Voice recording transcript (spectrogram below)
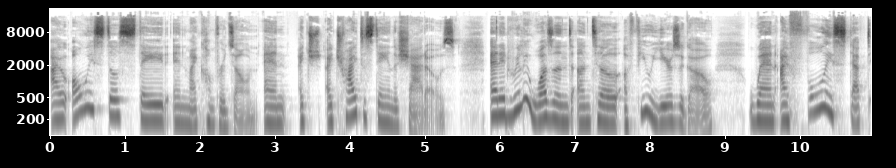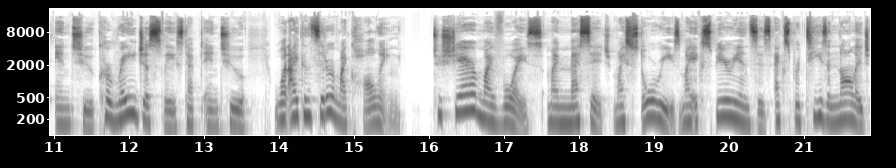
I always still stayed in my comfort zone and I, tr- I tried to stay in the shadows. And it really wasn't until a few years ago when I fully stepped into, courageously stepped into what I consider my calling to share my voice, my message, my stories, my experiences, expertise, and knowledge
